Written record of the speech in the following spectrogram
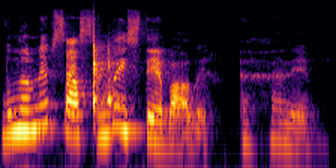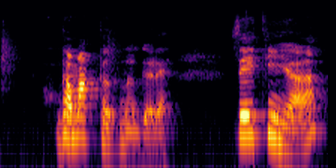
Bunların hepsi aslında isteğe bağlı. Hani damak tadına göre. Zeytinyağı,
